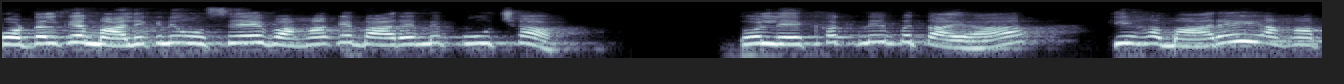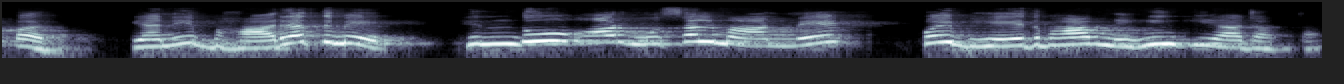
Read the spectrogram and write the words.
होटल के मालिक ने उसे वहाँ के बारे में पूछा तो लेखक ने बताया कि हमारे यहाँ पर, यानी भारत में हिंदू और मुसलमान में कोई भेदभाव नहीं किया जाता।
